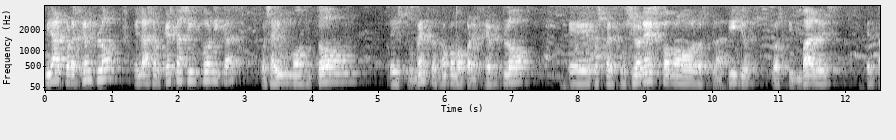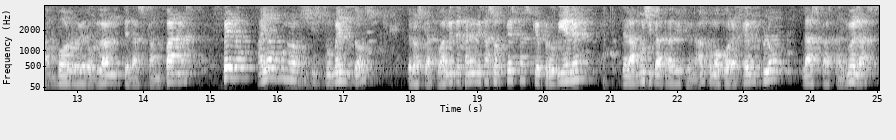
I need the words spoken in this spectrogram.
Mirad, por ejemplo, en las orquestas sinfónicas, pues hay un montón de instrumentos, ¿no? Como por ejemplo, eh, pues percusiones como los platillos, los timbales, el tambor redoblante, las campanas, pero hay algunos instrumentos de los que actualmente están en esas orquestas que provienen de la música tradicional, como por ejemplo las castañuelas,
